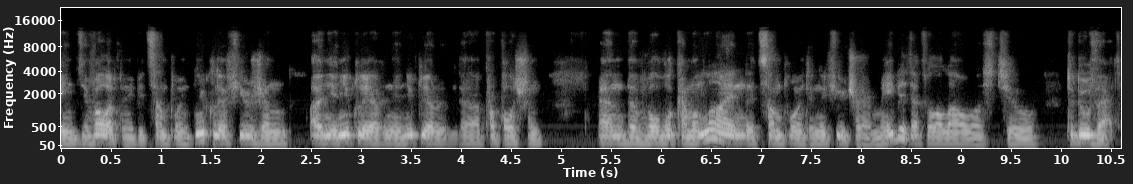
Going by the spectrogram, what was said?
being developed, maybe at some point nuclear fusion, uh, nuclear, nuclear uh, propulsion, and will, will come online at some point in the future. Maybe that will allow us to to do that.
